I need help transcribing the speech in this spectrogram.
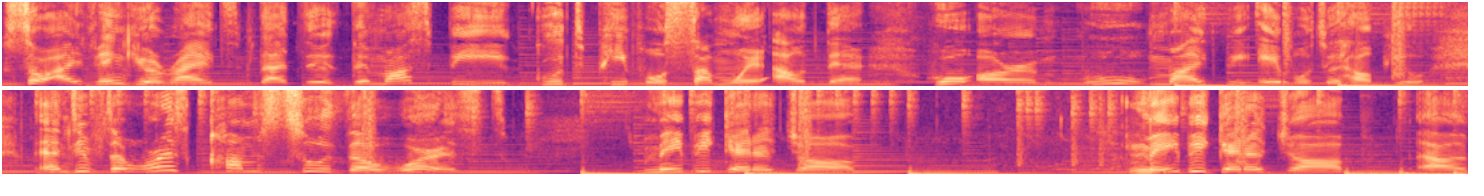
So I think you're right that there, there must be good people somewhere out there who are who might be able to help you. And if the worst comes to the worst, maybe get a job. Maybe get a job uh,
